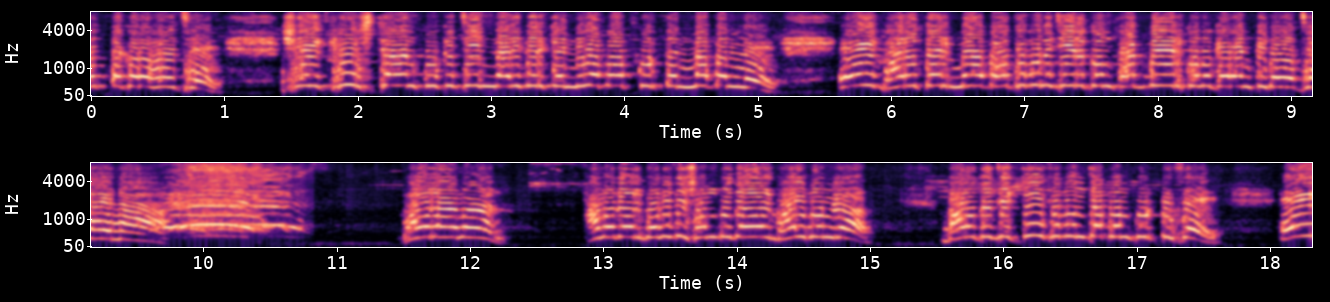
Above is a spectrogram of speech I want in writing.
হত্যা করা হয়েছে। সেই খ্রিস্টান কুকিচিন নারীদেরকে নিরাপদ করতে না পারলে এই ভারতের ম্যাপ যে এরকম থাকবে, এর কোনো গ্যারান্টি দেওয়া যায় না। ভাইরা আমার, আমাদের দলিত সম্প্রদায়ের ভাই বোনরা ভারতে যে কি জীবন যাপন করতেছে এই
